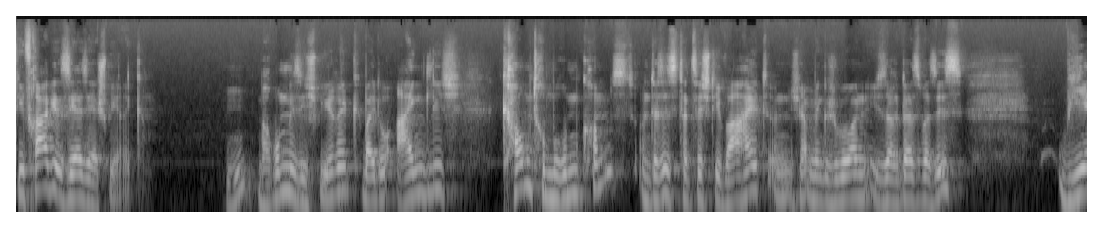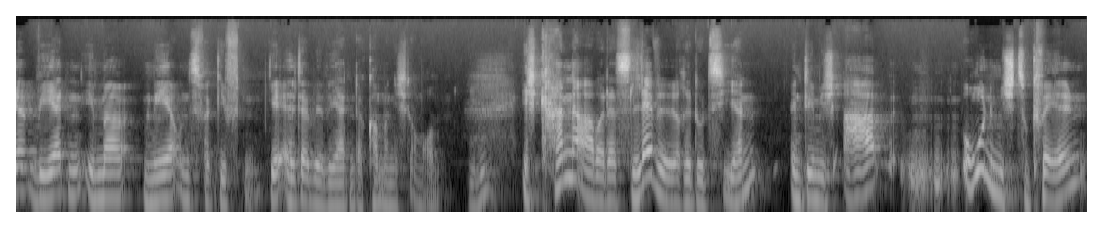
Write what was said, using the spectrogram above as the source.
die Frage ist sehr, sehr schwierig. Mhm. Warum ist sie schwierig? Weil du eigentlich kaum drumherum kommst, und das ist tatsächlich die Wahrheit, und ich habe mir geschworen, ich sage das, was ist, wir werden immer mehr uns vergiften. Je älter wir werden, da kommen wir nicht drum herum. Mhm. Ich kann aber das Level reduzieren, indem ich A, ohne mich zu quälen,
